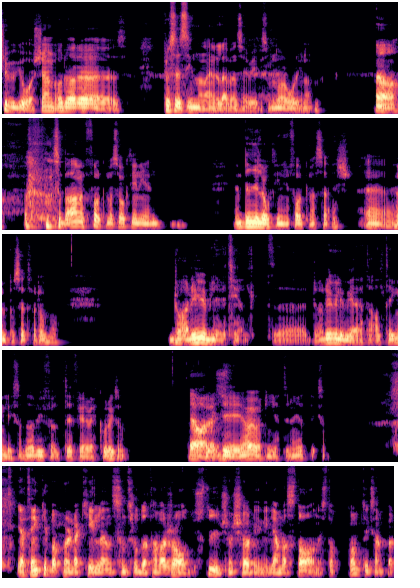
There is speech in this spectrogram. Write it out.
20 år sedan och då hade, precis innan 9-11 så är vi liksom några år innan. Ja. så bara, ja men folkmassa åkte in i en, en bil åkte in i en folkmassa, eh, höll på att säga tvärtom. där. Då hade det ju blivit helt, eh, då hade ju velat allting liksom. Då hade vi följt det i flera veckor liksom. Ja, visst. det, det har varit en jättenyhet liksom. Jag tänker bara på den där killen som trodde att han var radiostyrd som körde in i Gamla stan i Stockholm till exempel.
